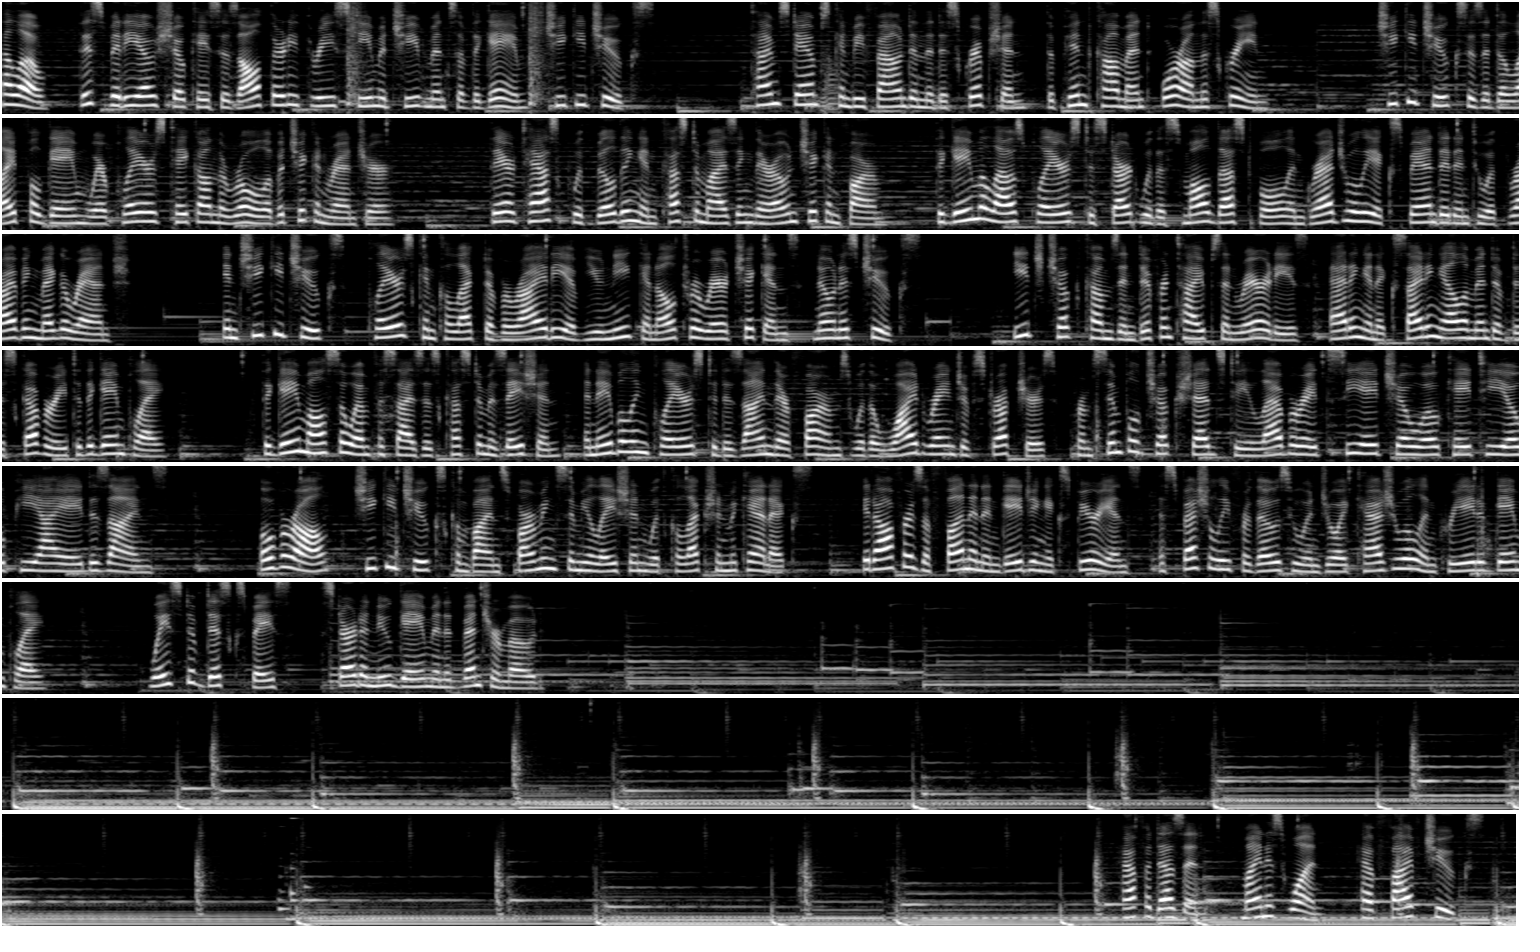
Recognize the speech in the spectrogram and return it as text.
Hello, this video showcases all 33 Steam achievements of the game, Cheeky Chooks. Timestamps can be found in the description, the pinned comment, or on the screen. Cheeky Chooks is a delightful game where players take on the role of a chicken rancher. They are tasked with building and customizing their own chicken farm. The game allows players to start with a small dust bowl and gradually expand it into a thriving mega ranch. In Cheeky Chooks, players can collect a variety of unique and ultra-rare chickens, known as chooks. Each chook comes in different types and rarities, adding an exciting element of discovery to the gameplay. The game also emphasizes customization, enabling players to design their farms with a wide range of structures, from simple chook sheds to elaborate CHOOKTOPIA designs. Overall, Cheeky Chooks combines farming simulation with collection mechanics. It offers a fun and engaging experience, especially for those who enjoy casual and creative gameplay. Waste of disk space, start a new game in adventure mode. Half a dozen, minus one, have five chooks.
